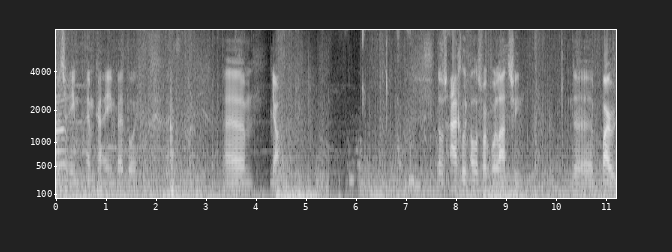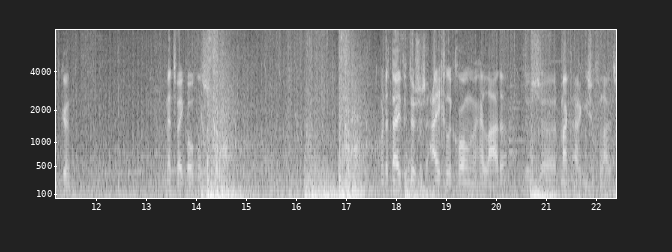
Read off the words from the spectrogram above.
Met zijn MK1 bad boy. Ehm, ja. Dat was eigenlijk alles wat ik wil laten zien. De eh, Pirate Gun. Met twee kogels. Maar de tijd ertussen is eigenlijk gewoon herladen. Dus eh, het maakt eigenlijk niet zoveel uit.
